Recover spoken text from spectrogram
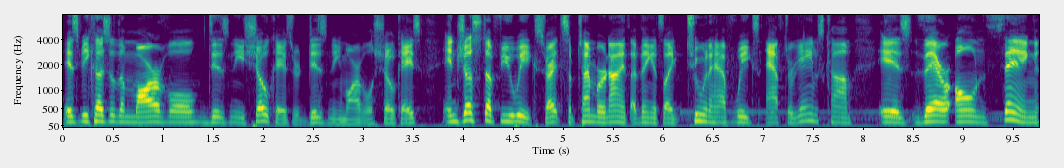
is because of the Marvel Disney showcase or Disney Marvel showcase in just a few weeks, right? September 9th, I think it's like two and a half weeks after Gamescom, is their own thing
